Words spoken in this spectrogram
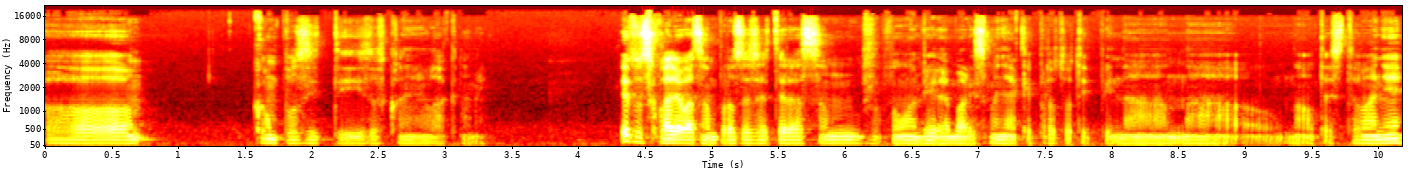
Uh, kompozity so sklenými vláknami. Je to v schváľovacom procese, teraz som, len vyrábali sme nejaké prototypy na, na, na otestovanie.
